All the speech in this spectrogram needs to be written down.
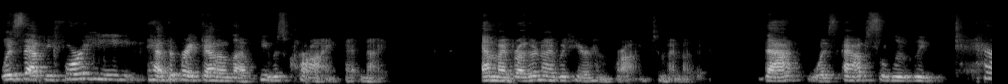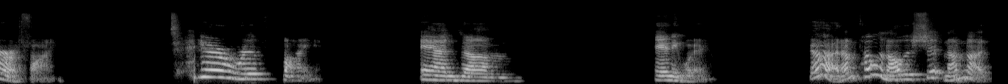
was that before he had the breakdown and left, he was crying at night. And my brother and I would hear him crying to my mother. That was absolutely terrifying. Terrifying. And um anyway, God, I'm telling all this shit and I'm not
